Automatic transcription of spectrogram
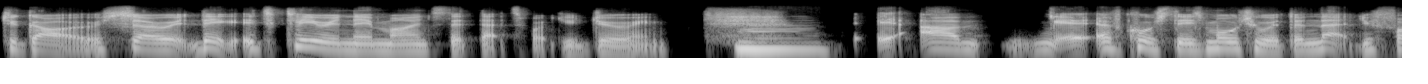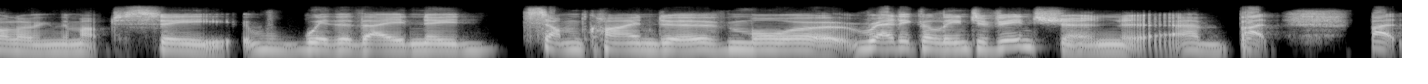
to go. So it's clear in their minds that that's what you're doing. Mm. Um, of course, there's more to it than that. You're following them up to see whether they need some kind of more radical intervention. Um, but, but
